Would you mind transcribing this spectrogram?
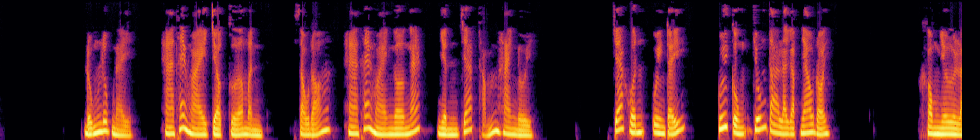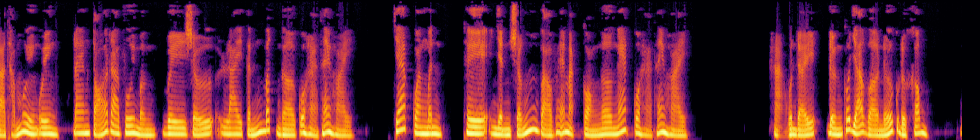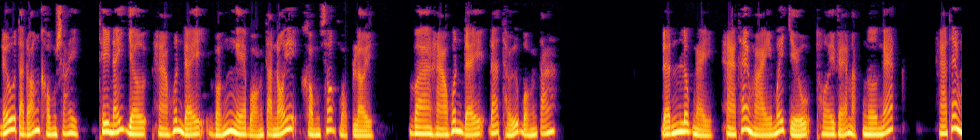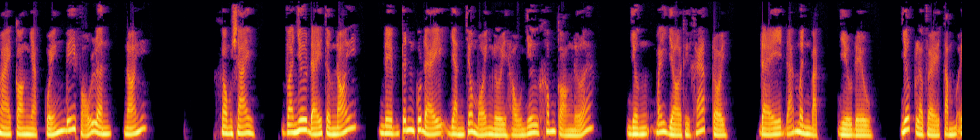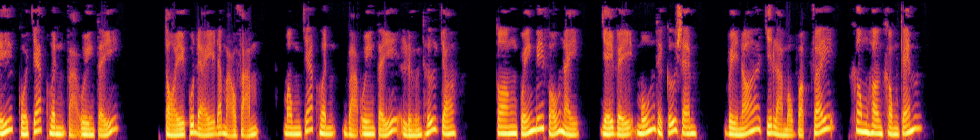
Đúng lúc này, Hà Thái Hoài chợt cựa mình, sau đó Hà Thái Hoài ngơ ngác nhìn chát thẩm hai người. Chát huynh, uyên tỷ, Cuối cùng chúng ta lại gặp nhau rồi. Không như là Thẩm Uyên Uyên đang tỏ ra vui mừng vì sự lai tỉnh bất ngờ của Hà Thái Hoài. Chát Quang Minh thì nhìn sững vào vẻ mặt còn ngơ ngác của Hà Thái Hoài. Hà huynh đệ, đừng có giả vờ nữa có được không? Nếu ta đoán không sai, thì nãy giờ Hà huynh đệ vẫn nghe bọn ta nói không sót một lời, và Hà huynh đệ đã thử bọn ta. Đến lúc này Hà Thái Hoài mới chịu thôi vẻ mặt ngơ ngác. Hà Thế Hoài còn nhặt quyển bí phổ lên, nói Không sai, và như đệ từng nói, niềm tin của đệ dành cho mọi người hầu như không còn nữa. Nhưng bây giờ thì khác rồi, đệ đã minh bạch nhiều điều, nhất là về tâm ý của Chát Huynh và Uyên Tỷ. Tội của đệ đã mạo phạm, mong Chát Huynh và Uyên Tỷ lượng thứ cho. Còn quyển bí phổ này, vậy vị muốn thì cứ xem, vì nó chỉ là một vật phế, không hơn không kém.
